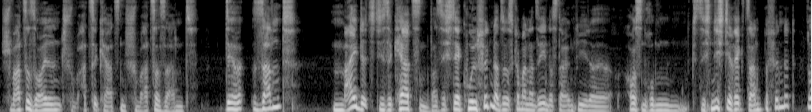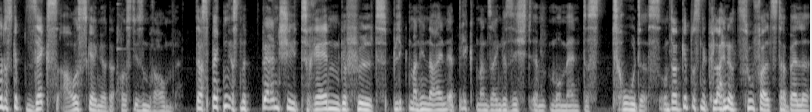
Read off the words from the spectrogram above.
schwarze Säulen, schwarze Kerzen, schwarzer Sand. Der Sand meidet diese Kerzen, was ich sehr cool finde. Also das kann man dann sehen, dass da irgendwie da außenrum sich nicht direkt Sand befindet. Und es gibt sechs Ausgänge aus diesem Raum. Das Becken ist mit Banshee-Tränen gefüllt. Blickt man hinein, erblickt man sein Gesicht im Moment des Todes. Und dann gibt es eine kleine Zufallstabelle.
